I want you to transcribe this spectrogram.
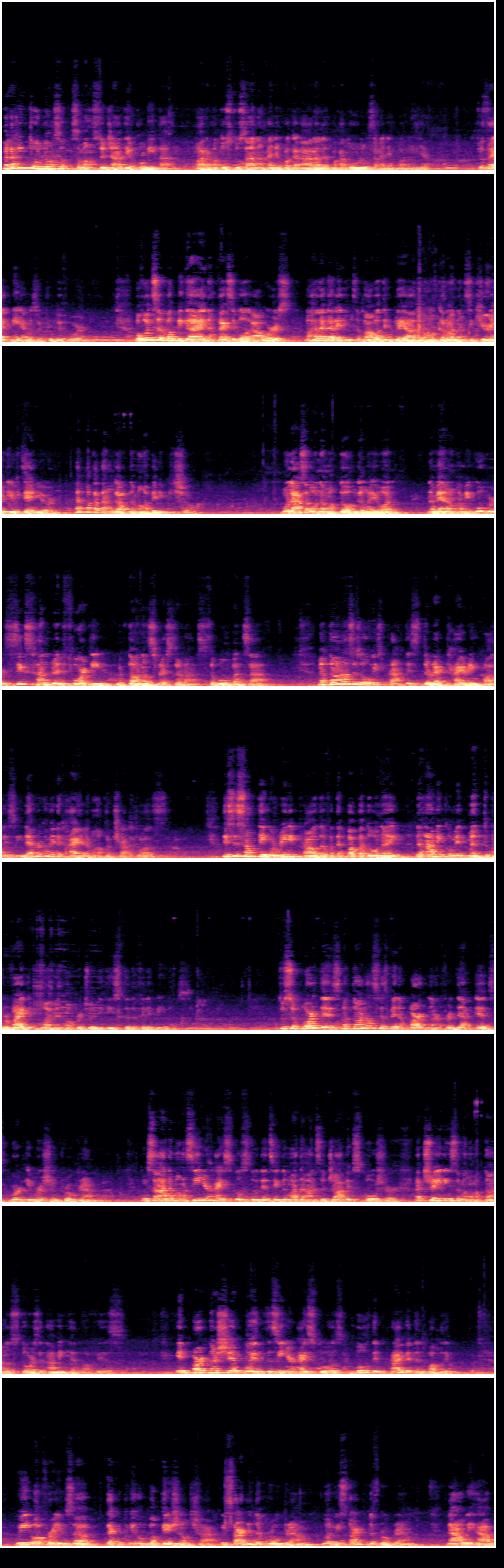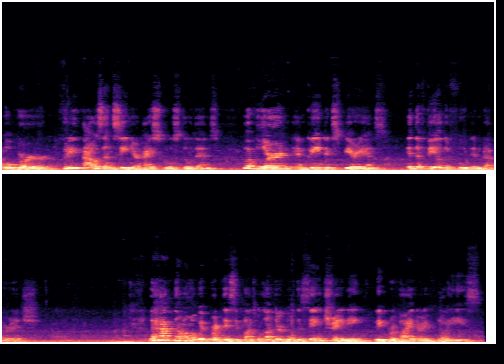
Malaking tulong sa, sa mga estudyante yung kumita para matustusan ang kanyang pag-aaral at makatulong sa kanyang pamilya. Just like me, I was a crew before. Bukod sa pagbigay ng flexible hours, mahalaga rin sa bawat empleyado ang magkaroon ng security of tenure at makatanggap ng mga benepisyo. Mula sa unang McDo hanggang ngayon, na meron kami over 640 McDonald's restaurants sa buong bansa, McDonald's has always practiced direct hiring policy. Never kami nag-hire ng mga contractuals. This is something we're really proud of at nagpapatunay ng aming commitment to provide employment opportunities to the Filipinos. To support this, McDonald's has been a partner for DepEd's Work Immersion Program, kung saan ang mga senior high school students ay dumadaan sa job exposure at training sa mga McDonald's stores at aming head office. In partnership with the senior high schools, both in private and public, we offer yung sa technical vocational track. We started the program, when we started the program, now we have over 3,000 senior high school students who have learned and gained experience in the field of food and beverage. Lahat ng mga WIP participants will undergo the same training we provide our employees.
